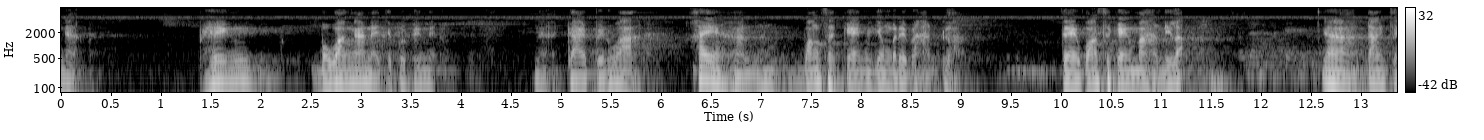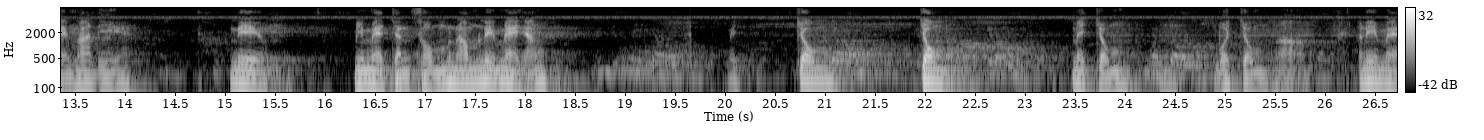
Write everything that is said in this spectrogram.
เนี่ย เพลงบอกว่างานไหนจะเปิดเพลงเนี่ยเนี่ย กลายเป็นว่าใครหันวังสแกงยังไม่ได้ไปหันเตือแต่วังสแกงมาหันนี้ละ อ่า ตั้งใจมาดี นี่ มีแม่จันสมนำเลยแม่หยังไม่จม จม ไม่จมอืมบัวจมอ่าอันนี้แม่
